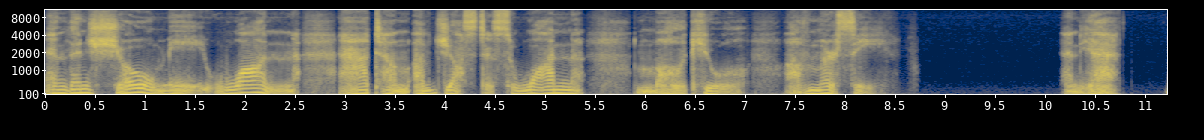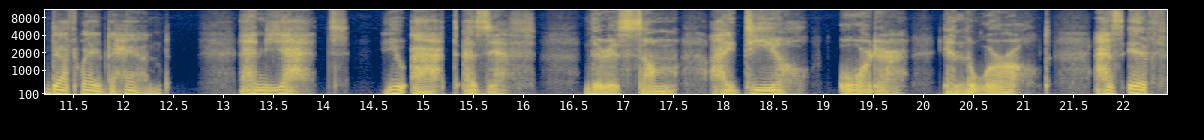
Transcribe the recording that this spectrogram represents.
and then show me one atom of justice, one molecule of mercy. And yet, Death waved a hand, and yet you act as if there is some ideal order in the world, as if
